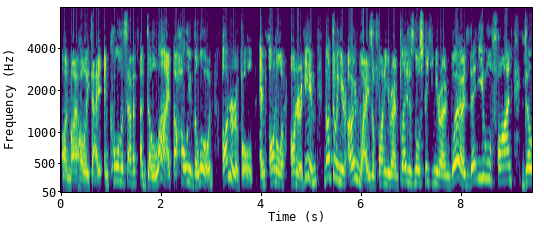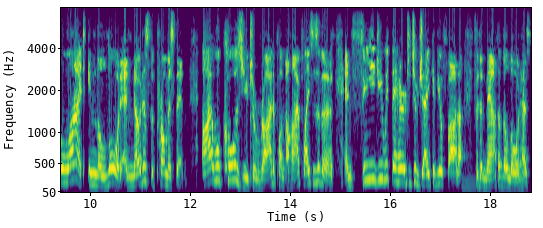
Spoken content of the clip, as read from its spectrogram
on my holy day, and call the Sabbath a delight, the holy of the Lord, honorable, and honor, honor him, not doing your own ways or finding your own pleasures, nor speaking your own words, then you will find delight in the Lord. And notice the promise then. I will cause you to ride upon the high places of earth and feed you with the heritage of Jacob your father, mm. for the mouth of the Lord has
